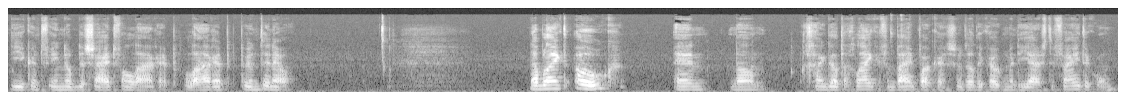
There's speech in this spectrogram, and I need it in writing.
die je kunt vinden op de site van LAREP, larep.nl. Nou blijkt ook, en dan ga ik dat er gelijk even bij pakken, zodat ik ook met de juiste feiten kom.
